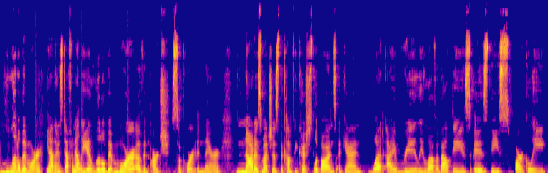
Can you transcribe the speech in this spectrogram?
little bit more. Yeah, there's definitely a little bit more of an arch support in there. Not as much as the Comfy Cush slip-ons, again. What I really love about these is the sparkly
